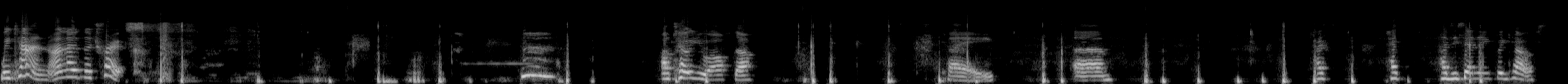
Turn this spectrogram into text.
We can. I know the trick. I'll tell you after. Okay. Um. Has has has he said anything else?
